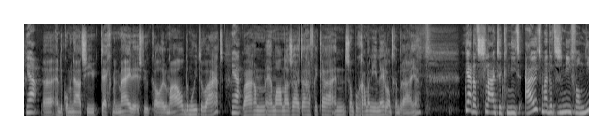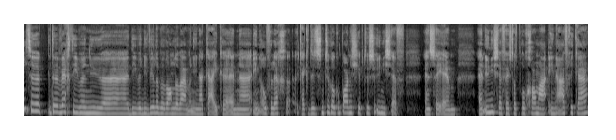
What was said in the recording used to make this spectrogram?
Ja. En de combinatie tech met meiden is natuurlijk al helemaal de moeite waard. Ja. Waarom helemaal naar Zuid-Afrika en zo'n programma niet in Nederland gaan draaien? Ja, dat sluit ik niet uit. Maar dat is in ieder geval niet de, de weg die we, nu, eh, die we nu willen bewandelen, waar we nu naar kijken. En eh, in overleg. Kijk, dit is natuurlijk ook een partnership tussen UNICEF en CM. En UNICEF heeft dat programma in Afrika.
